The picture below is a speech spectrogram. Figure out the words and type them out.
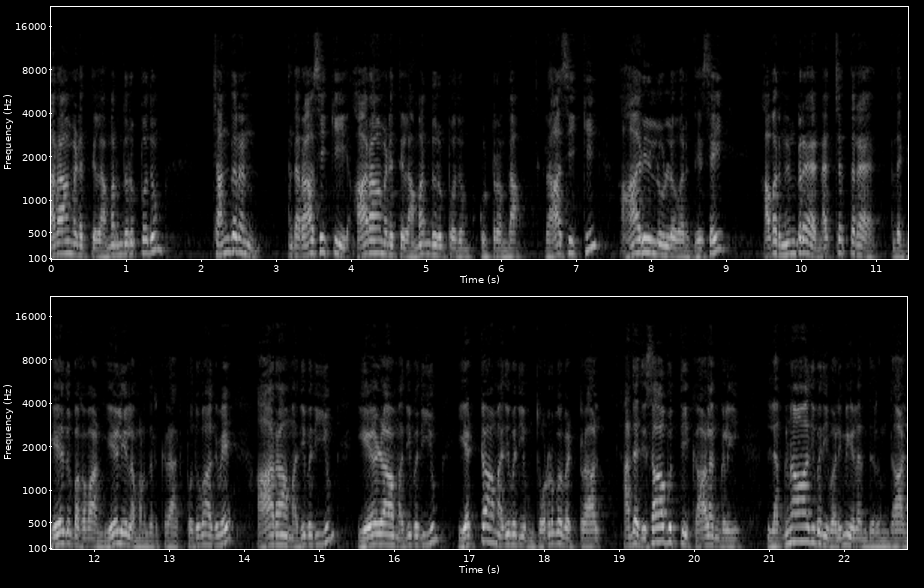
ஆறாம் இடத்தில் அமர்ந்திருப்பதும் சந்திரன் அந்த ராசிக்கு ஆறாம் இடத்தில் அமர்ந்திருப்பதும் குற்றம்தான். ராசிக்கு ஆறில் உள்ளவர் திசை அவர் நின்ற நட்சத்திர அந்த கேது பகவான் ஏழில் அமர்ந்திருக்கிறார். பொதுவாகவே ஆறாம் அதிபதியும் ஏழாம் அதிபதியும் எட்டாம் அதிபதியும் தொடர்பு பெற்றால் அந்த திசாபுத்தி காலங்களில் லக்னாதிபதி வலிமை இழந்திருந்தால்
